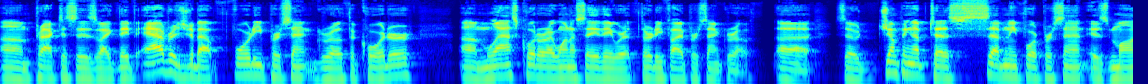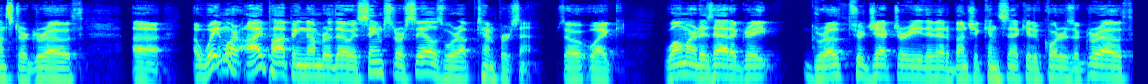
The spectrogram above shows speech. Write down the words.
um, practices. Like they've averaged about forty percent growth a quarter. Um, last quarter, I want to say they were at thirty five percent growth. Uh, so jumping up to seventy four percent is monster growth. Uh, a way more eye popping number though is same store sales were up ten percent. So like Walmart has had a great growth trajectory. They've had a bunch of consecutive quarters of growth.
